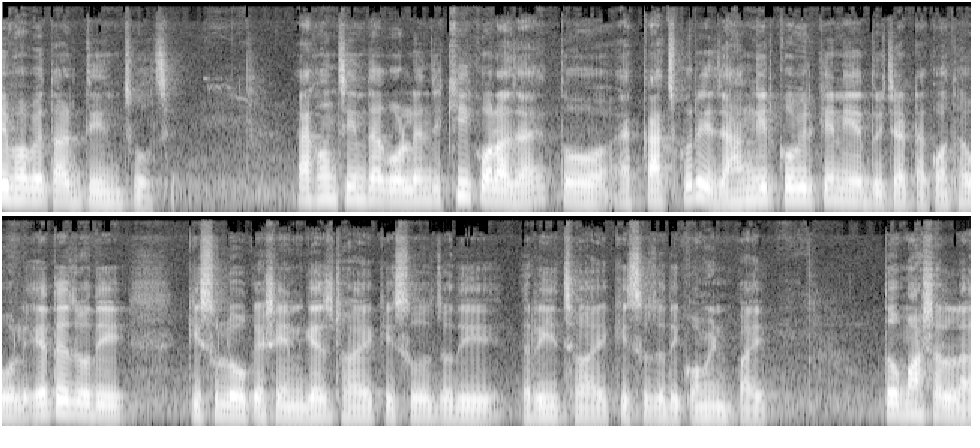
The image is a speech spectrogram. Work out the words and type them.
এইভাবে তার দিন চলছে। এখন চিন্তা করলেন যে কি করা যায়? তো এক কাজ করি, জাহাঙ্গীর কবিরকে নিয়ে দুই চারটা কথা বলি। এতে যদি কিছু লোক এসে এনগেজড হয়, কিছু যদি রিচ হয়, কিছু যদি কমেন্ট পায়, তো মাসাল্লাহ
